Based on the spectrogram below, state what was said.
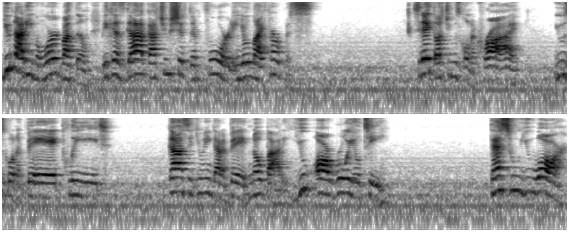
You're not even worried about them because God got you shifting forward in your life purpose. See, they thought you was going to cry. You was going to beg, plead. God said you ain't got to beg nobody. You are royalty. That's who you are.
